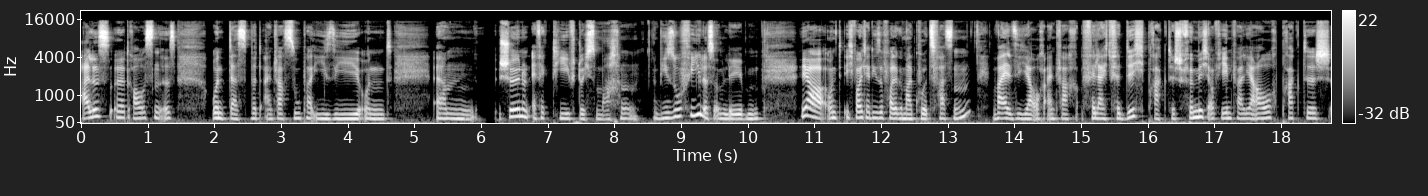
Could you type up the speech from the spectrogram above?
alles äh, draußen ist. Und das wird einfach super easy und ähm, schön und effektiv durchs Machen. Wie so vieles im Leben. Ja, und ich wollte ja diese Folge mal kurz fassen, weil sie ja auch einfach vielleicht für dich praktisch, für mich auf jeden Fall ja auch praktisch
